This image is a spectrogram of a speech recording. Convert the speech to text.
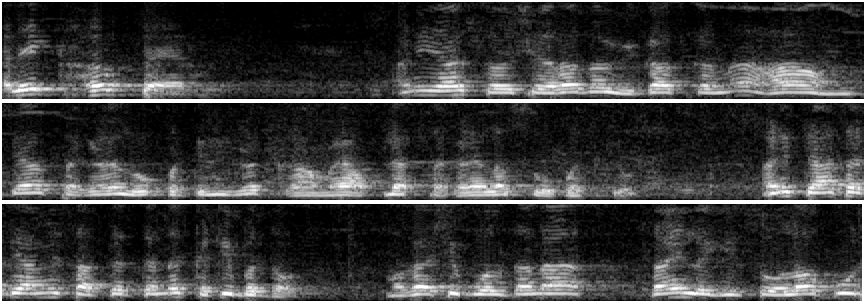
अनेक हब तयार होईल. आणि या शहराचा विकास करणं हा आमच्या सगळ्या लोकप्रतिनिधीचं काम आहे आपल्या सगळ्याला सोबत घेऊन. आणि त्यासाठी आम्ही सातत्यानं कटिबद्ध आहोत. मगाशी बोलताना सांगितलं की सोलापूर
